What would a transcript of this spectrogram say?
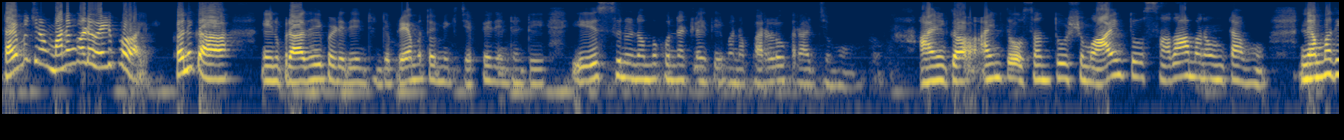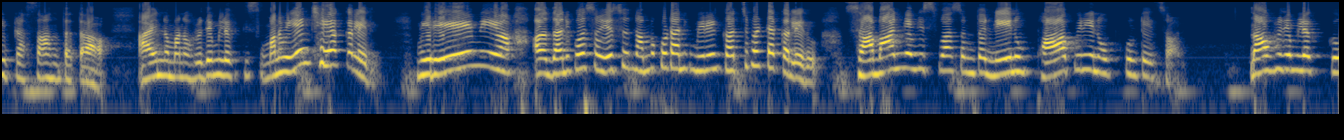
టైం వచ్చినప్పుడు మనం కూడా వెళ్ళిపోవాలి. కనుక నేను ప్రాధాయపడేది ఏంటంటే ప్రేమతో మీకు చెప్పేది ఏంటంటే యేసును నమ్ముకున్నట్లయితే మన పరలోక రాజ్యము ఆయన ఆయనతో సంతోషము ఆయనతో సదా మనం ఉంటాము. నెమ్మది ప్రశాంతత. ఆయన మన హృదయంలోకి తీసుకు మనం ఏం చేయక్కర్లేదు. మీరేమి దానికోసం యేసు నమ్ముకోవడానికి మీరేం ఖర్చు పెట్టక్కర్లేదు. సామాన్య విశ్వాసంతో నేను పాపిని నేను ఒప్పుకుంటే చాలు. నా హృదయంలోకి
